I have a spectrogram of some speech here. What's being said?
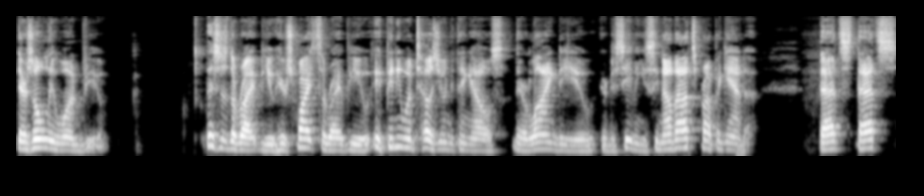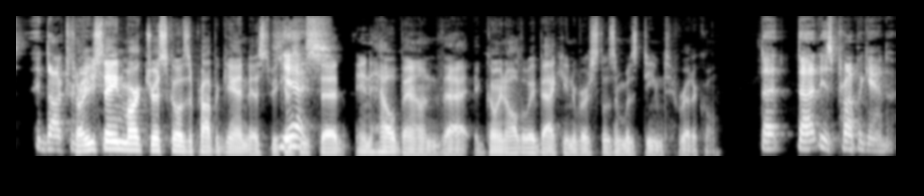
there's only one view. This is the right view. Here's why it's the right view. If anyone tells you anything else, they're lying to you, they're deceiving you. See, now that's propaganda. That's that's indoctrination. So are you saying Mark Driscoll is a propagandist because yes. he said in Hellbound that going all the way back, universalism was deemed heretical? That that is propaganda.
